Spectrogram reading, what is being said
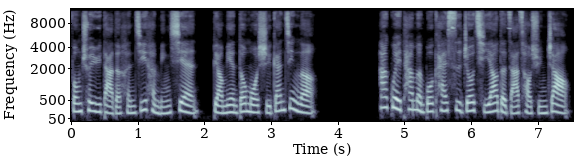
风吹雨打的痕迹很明显，表面都磨蚀干净了。阿贵他们拨开四周齐腰的杂草寻找，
